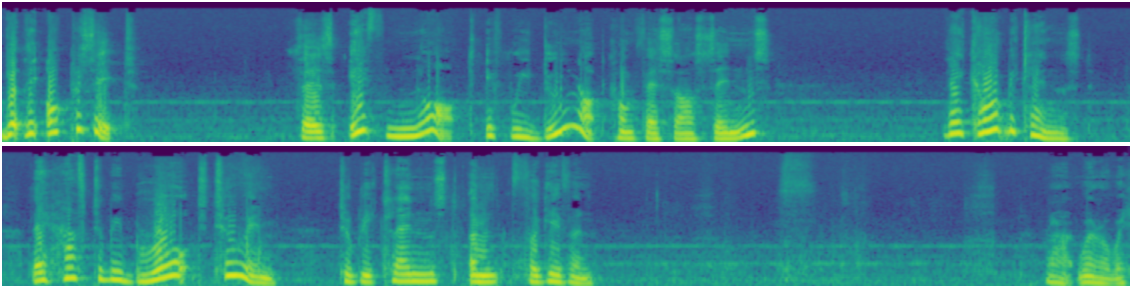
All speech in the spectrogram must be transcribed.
But the opposite says, if not, if we do not confess our sins, they can't be cleansed. They have to be brought to Him to be cleansed and forgiven. Right, where are we?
